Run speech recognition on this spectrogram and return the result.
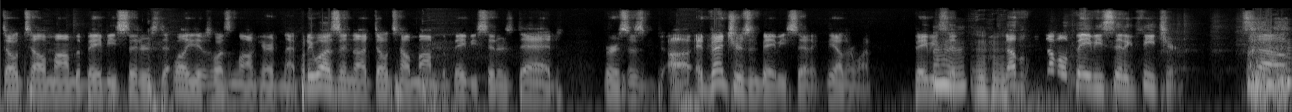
"Don't Tell Mom the Babysitter's Dead." Well, he was, wasn't long-haired in that, but he was in uh, "Don't Tell Mom the Babysitter's Dead" versus uh, "Adventures in Babysitting," the other one, babysit double double babysitting feature. So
